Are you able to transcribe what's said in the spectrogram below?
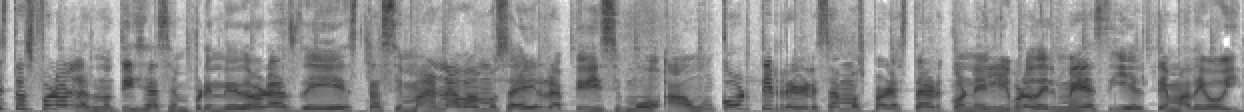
estas fueron las noticias emprendedoras de esta semana. Vamos a ir rapidísimo a un corte y regresamos para estar con el libro del mes y el tema de hoy.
